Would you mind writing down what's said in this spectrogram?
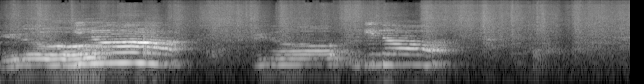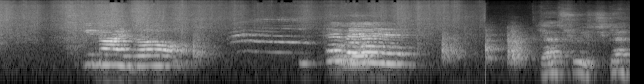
Güno. Dino. Güno. Dino. Günaydın. Evet. Gel su iç gel.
